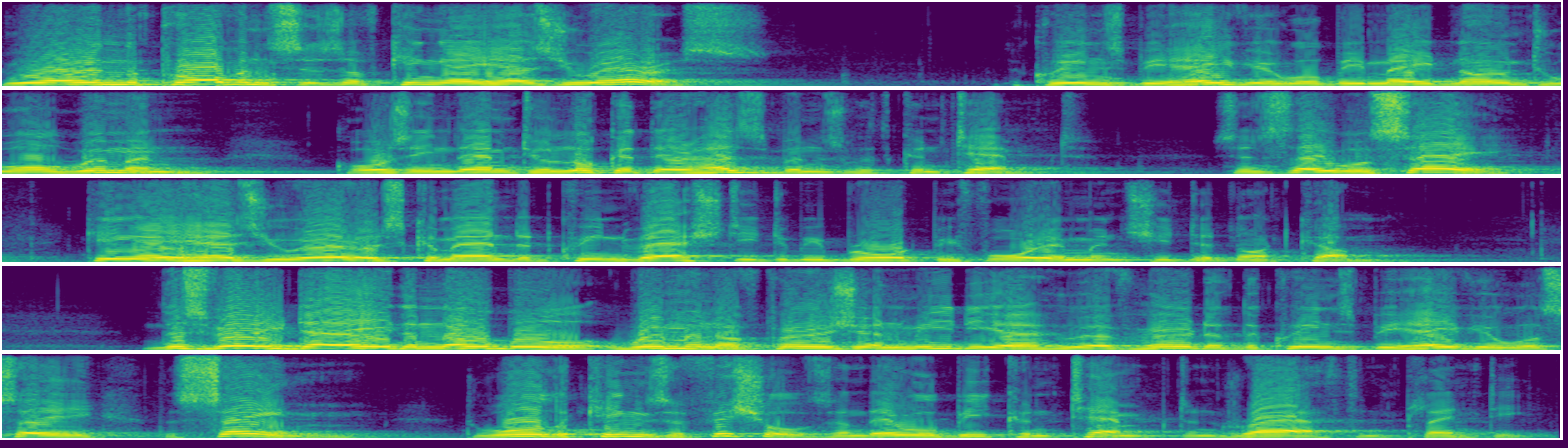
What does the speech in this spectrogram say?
who are in the provinces of King Ahasuerus. The queen's behavior will be made known to all women causing them to look at their husbands with contempt, since they will say, King Ahasuerus commanded Queen Vashti to be brought before him, and she did not come. This very day, the noble women of Persia and Media who have heard of the queen's behavior will say the same to all the king's officials, and there will be contempt and wrath and plenty.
